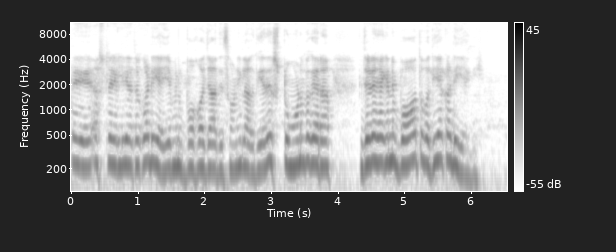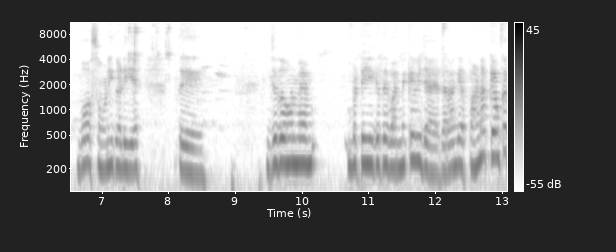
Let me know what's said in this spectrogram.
ਤੇ ਆਸਟ੍ਰੇਲੀਆ ਤੋਂ ਘੜੀ ਆਈ ਹੈ, ਮੈਨੂੰ ਬਹੁਤ ਜ਼ਿਆਦਾ ਸੋਹਣੀ ਲੱਗਦੀ ਹੈ। ਇਹਦੇ ਸਟੋਨ ਵਗੈਰਾ ਜਿਹੜੇ ਹੈਗੇ ਨੇ, ਬਹੁਤ ਵਧੀਆ ਘੜੀ ਹੈਗੀ, ਬਹੁਤ ਸੋਹਣੀ ਘੜੀ ਹੈ। ਤੇ ਜਦੋਂ ਹੁਣ ਮੈਂ ਬੁਟੀਕ ਤੇ ਬੰਨ ਕੇ ਵੀ ਜਾਇਆ ਕਰਾਂਗੇ ਆਪਾਂ, ਹਨਾ, ਕਿਉਂਕਿ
